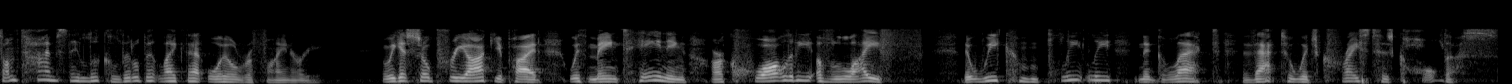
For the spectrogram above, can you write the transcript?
sometimes they look a little bit like that oil refinery. We get so preoccupied with maintaining our quality of life that we completely neglect that to which Christ has called us.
